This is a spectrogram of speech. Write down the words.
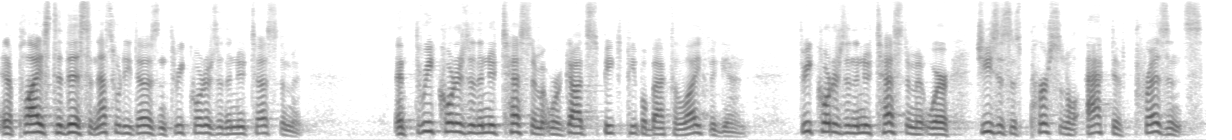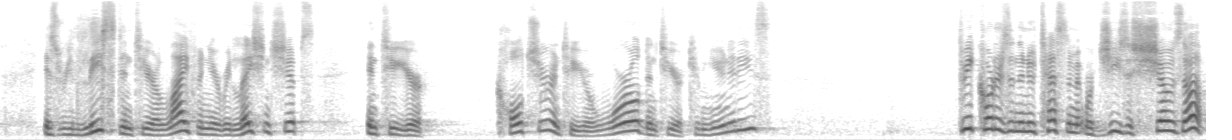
and applies to this. And that's what he does in three quarters of the New Testament. And three quarters of the New Testament where God speaks people back to life again. Three quarters of the New Testament where Jesus' personal, active presence is released into your life and your relationships, into your culture, into your world, into your communities. Three quarters in the New Testament where Jesus shows up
